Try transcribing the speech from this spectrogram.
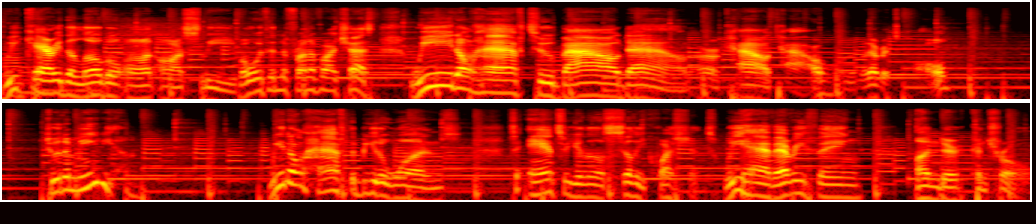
We carry the logo on our sleeve or within the front of our chest. We don't have to bow down or kowtow, or whatever it's called, to the media. We don't have to be the ones to answer your little silly questions. We have everything under control,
